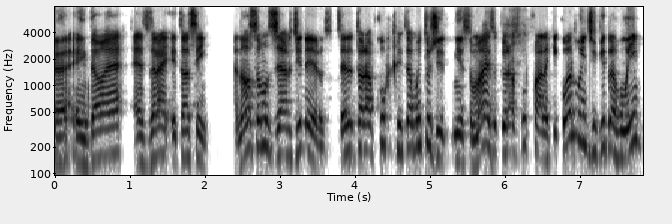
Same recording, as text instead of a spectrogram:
É, então é, é Então assim, nós somos jardineiros. O Rav Kuk acredita muito nisso, mas o que o Rav Kuk fala é que quando o indivíduo é ruim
